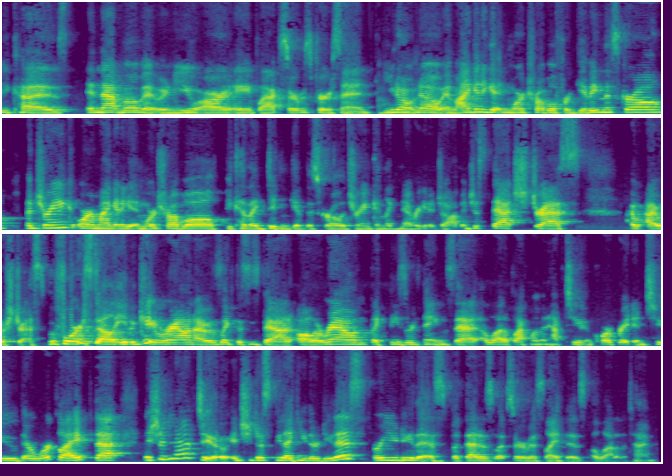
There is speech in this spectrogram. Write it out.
Because in that moment when you are a black service person Oh, you don't know am i going to get in more trouble for giving this girl a drink or am i going to get in more trouble because i didn't give this girl a drink and like never get a job? And just that stress I, I was stressed before Stella even came around. I was like, this is bad all around. Like, these are things that a lot of Black women have to incorporate into their work life that they shouldn't have to. It should just be like, either do this or you do this. But that is what service life is a lot of the time.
